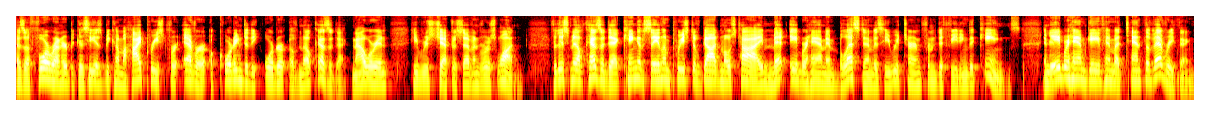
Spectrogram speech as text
as a forerunner because he has become a high priest forever according to the order of Melchizedek. Now we're in Hebrews chapter 7, verse 1. For this Melchizedek, king of Salem, priest of God Most High, met Abraham and blessed him as he returned from defeating the kings. And Abraham gave him a tenth of everything.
